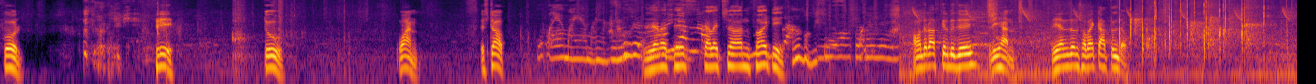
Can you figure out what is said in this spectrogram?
four three two one stop collection আমাদের আজকের বিজয়ী রিহান। রিহান সবাই একটা হাততাল দাও।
